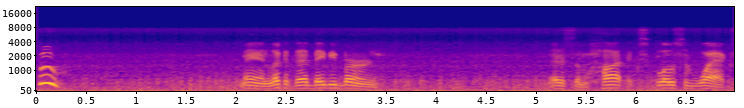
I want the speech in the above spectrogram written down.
Whew! Man, look at that baby burn. That is some hot explosive wax.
